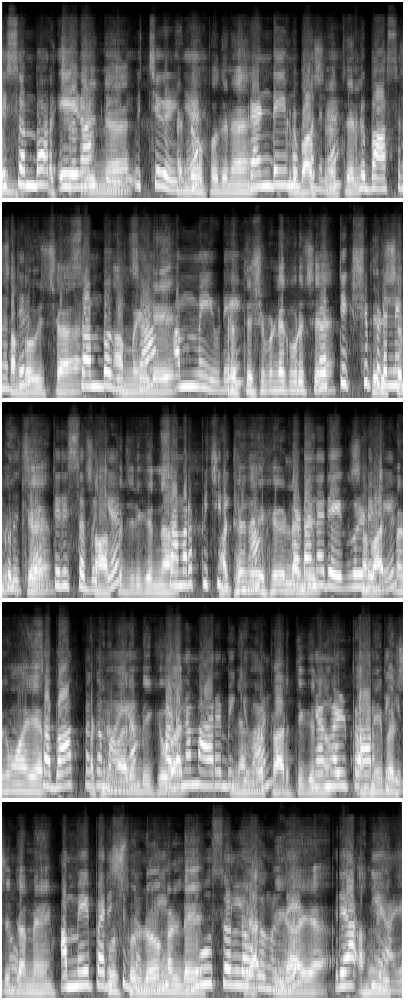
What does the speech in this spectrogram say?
ഡിസംബർ ഏഴാം തീയതി ഡിസംബർ കഴിഞ്ഞ രണ്ടേ മുപ്പതിന് കൃപാസനത്തിൽ സംഭവിച്ച അമ്മയുടെ പ്രത്യക്ഷപ്പെടനെ കുറിച്ച് പ്രത്യക്ഷപ്പെടലിനെ കുറിച്ച് തിരുസഭയ്ക്ക് സമർപ്പിച്ചിരിക്കുന്ന പഠനരേഖകളുടെ മേൽ സഭാത്മകമായ പഠനം ആരംഭിക്കുവാൻ ഞങ്ങൾ പ്രാർത്ഥിക്കുന്നു. അമ്മേ പരിശുദ്ധമേ ഭൂസ്വർലോകങ്ങളുടെ രാജ്ഞിയായ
